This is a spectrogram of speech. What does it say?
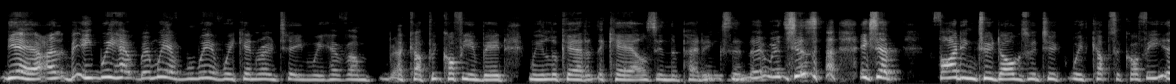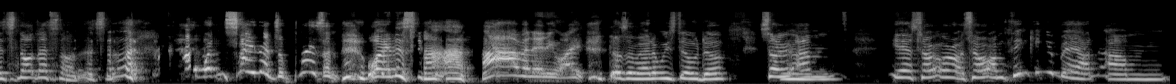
yeah. I, we have when we have we have weekend routine. We have um a cup of coffee in bed. We look out at the cows in the paddocks, mm-hmm. and it's just except fighting two dogs with two with cups of coffee. It's not. That's not. That's not. I wouldn't say that's a pleasant way to start. ah, but anyway, doesn't matter. We still do. So, mm. um, yeah. So, all right. So, I'm thinking about um,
